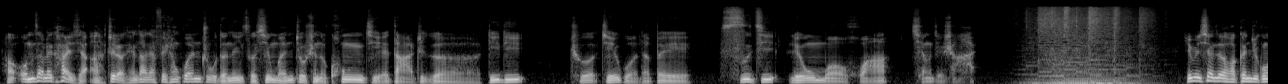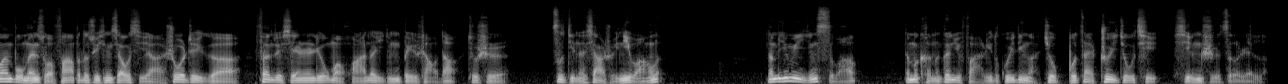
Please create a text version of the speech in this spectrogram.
好，我们再来看一下啊，这两天大家非常关注的那则新闻，就是呢，空姐打这个滴滴车，结果呢被司机刘某华强奸杀害。因为现在的话，根据公安部门所发布的最新消息啊，说这个犯罪嫌疑人刘某华呢已经被找到，就是自己呢下水溺亡了。那么因为已经死亡，那么可能根据法律的规定啊，就不再追究其刑事责任了。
